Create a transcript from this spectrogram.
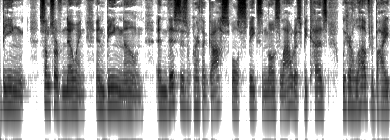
being, some sort of knowing and being known. And this is where the gospel speaks in most loudest because we are loved by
